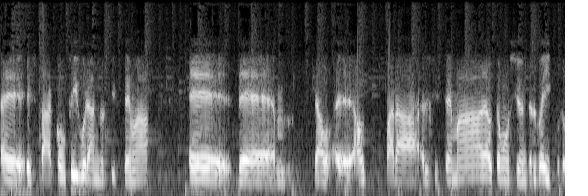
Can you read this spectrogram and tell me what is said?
eh, está configurando el sistema eh, de, mm, de eh, para el sistema de automoción del vehículo.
